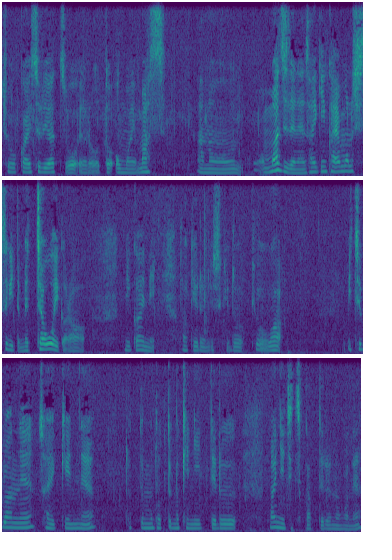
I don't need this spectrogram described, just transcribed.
紹介するやつをやろうと思います。あのマジでね最近買い物しすぎてめっちゃ多いから2回に分けるんですけど今日は一番ね最近ねとってもとっても気に入ってる毎日使ってるのがね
